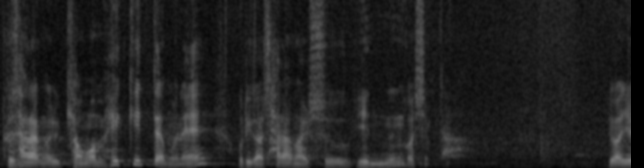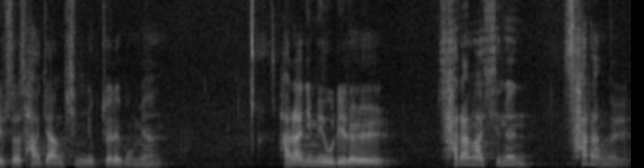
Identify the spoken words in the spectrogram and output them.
그 사랑을 경험했기 때문에 우리가 사랑할 수 있는 것입니다. 요한일서 4장 16절에 보면 하나님이 우리를 사랑하시는 사랑을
